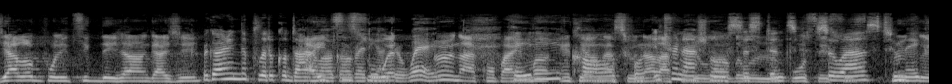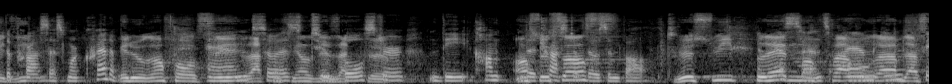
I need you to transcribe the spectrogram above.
dialogue politique déjà engagé, Regarding the political dialogue already underway, Haiti calls for international afin de international rendre assistance so as to make the process more et credible de renforcer and la so as to bolster the, the trust of those involved. Suis pleinement sense, I am in favorable à ce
